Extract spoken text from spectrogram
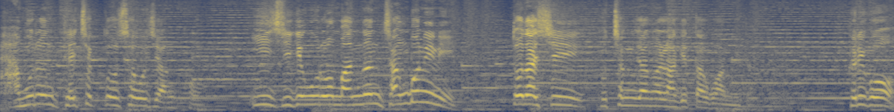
아무런 대책도 세우지 않고 이 지경으로 만든 장본인이 또다시 구청장을 하겠다고 합니다. 그리고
